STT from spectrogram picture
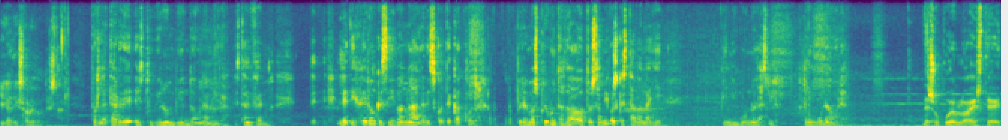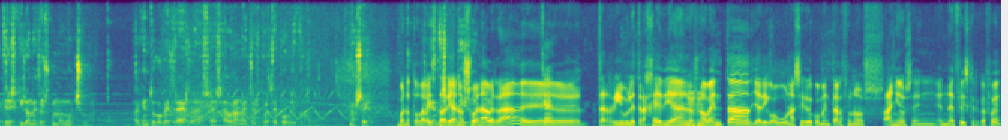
Y nadie sabe dónde están. Por la tarde estuvieron viendo a una amiga. Está enferma. Le dijeron que se iban a la discoteca Color. Pero hemos preguntado a otros amigos que estaban allí y ninguno las vio. A ninguna hora. De su pueblo a este hay tres kilómetros como mucho. Alguien tuvo que traerlas. A esa no hay transporte público. No sé. Bueno, toda la historia nos suena, ¿verdad? Eh, terrible tragedia en los Ujú. 90. Ya digo, hubo una serie documental hace unos años en, en Netflix, creo que fue.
